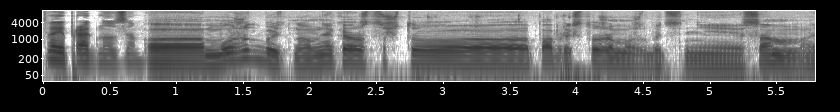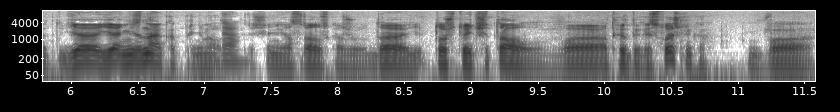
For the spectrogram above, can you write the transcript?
Твои прогнозы? А, может быть, но мне кажется, что Пабрикс тоже может быть не сам. Я, я не знаю, как принималось да. это решение, я сразу скажу. Да, то, что я читал в открытых источниках, в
